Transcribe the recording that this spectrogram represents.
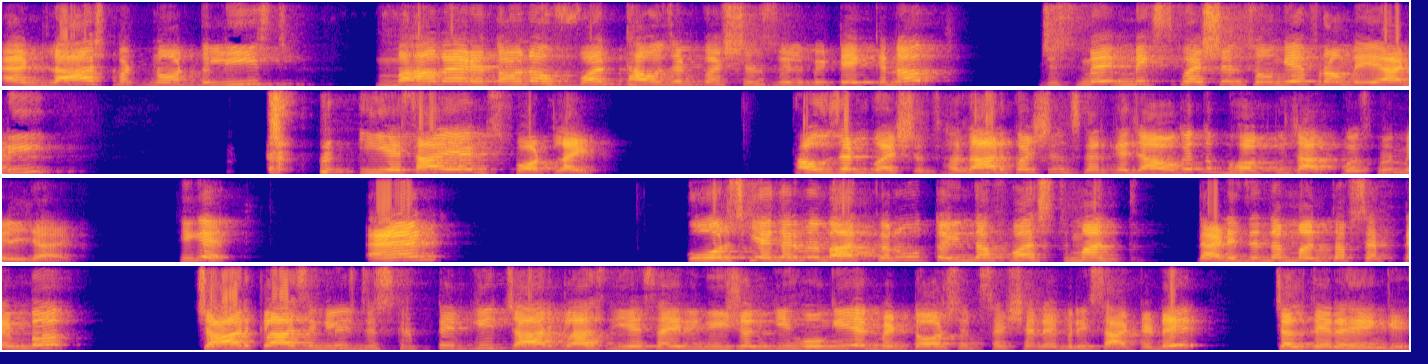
And last but not the least महामैराथन of 1000 questions will be taken up जिसमें मिक्स क्वेश्चंस होंगे from ARD ESI and spotlight thousand question हज़ार क्वेश्चन करके जाओगे तो बहुत कुछ आपको उसमें मिल जाएगा, ठीक है? एंड कोर्स की अगर मैं बात करूँ तो in the first month that is in the month of September चार क्लास इंग्लिश डिस्क्रिप्टिव की, चार क्लास ईएसआई रिवीजन की होंगी and mentorship session every Saturday चलते रहेंगे।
